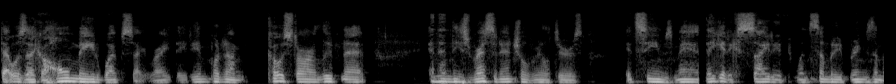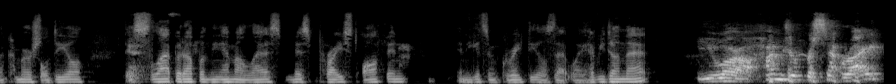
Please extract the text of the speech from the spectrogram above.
That was like a homemade website, right? They didn't put it on CoStar, LoopNet. And then these residential realtors it seems, man, they get excited when somebody brings them a commercial deal. They slap it up on the MLS, mispriced often, and you get some great deals that way. Have you done that? You are a hundred percent right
